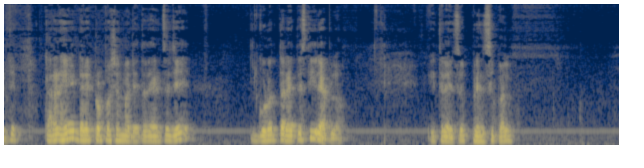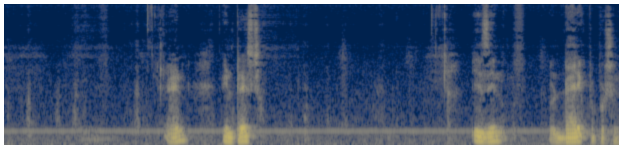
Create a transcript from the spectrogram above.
okay कारण हे डायरेक्ट प्रपोर्शनमध्ये तर यांचं जे गुणोत्तर आहे ते स्थिर आहे आपलं. इथे लिहायचं principal and interest is in direct proportion.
